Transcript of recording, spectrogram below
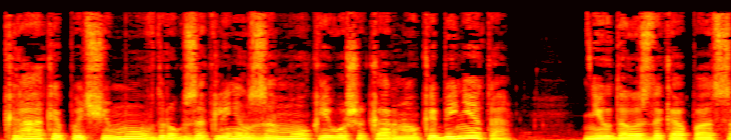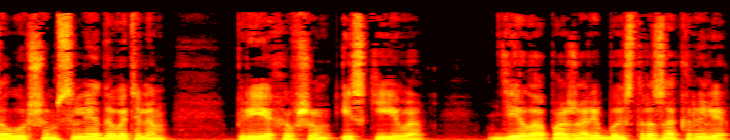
Как и почему вдруг заклинил замок его шикарного кабинета, не удалось докопаться лучшим следователям, приехавшим из Киева. Дело о пожаре быстро закрыли.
